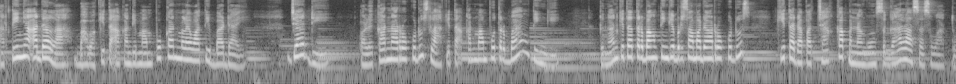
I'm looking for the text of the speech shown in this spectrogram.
Artinya adalah bahwa kita akan dimampukan melewati badai. Jadi, oleh karena Roh Kuduslah kita akan mampu terbang tinggi. Dengan kita terbang tinggi bersama dengan Roh Kudus, kita dapat cakap menanggung segala sesuatu.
